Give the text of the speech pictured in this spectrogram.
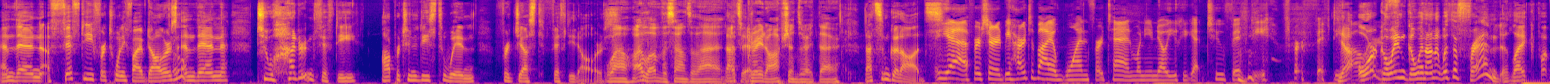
and then fifty for twenty five dollars, and then two hundred and fifty opportunities to win for just fifty dollars. Wow, I love the sounds of that. That's That's, great options right there. that's some good odds. Yeah, for sure. It'd be hard to buy a one for 10 when you know you could get 250 for 50 Yeah, or go in go in on it with a friend. Like put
